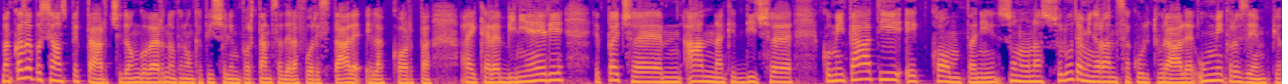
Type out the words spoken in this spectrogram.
Ma cosa possiamo aspettarci da un governo che non capisce l'importanza della forestale e l'accorpa ai carabinieri? E poi c'è mm, Anna che dice comitati e company sono un'assoluta minoranza culturale. Un micro esempio.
